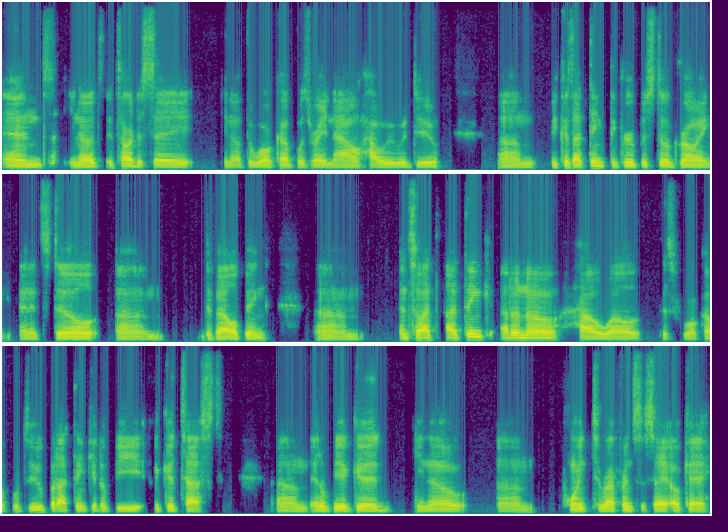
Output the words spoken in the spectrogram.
and you know, it's it's hard to say you know if the World Cup was right now, how we would do, um, because I think the group is still growing and it's still um, developing. Um, and so I, I think I don't know how well this World Cup will do, but I think it'll be a good test. Um, it'll be a good, you know, um, point to reference to say, okay,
